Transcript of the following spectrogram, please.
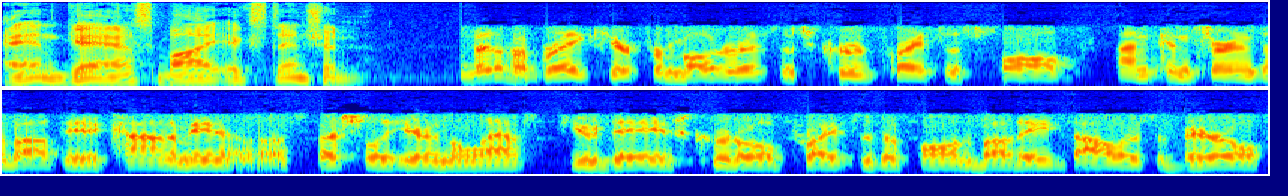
and gas by extension. A bit of a break here for motorists as crude prices fall on concerns about the economy, especially here in the last few days. Crude oil prices have fallen about $8 a barrel,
